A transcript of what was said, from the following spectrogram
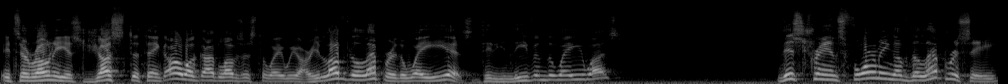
it's erroneous just to think, oh, well, God loves us the way we are. He loved the leper the way he is. Did he leave him the way he was? This transforming of the leprosy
